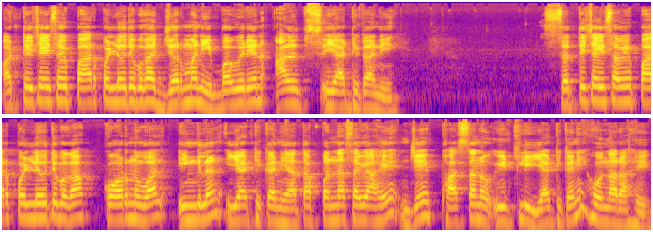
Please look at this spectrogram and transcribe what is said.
अठ्ठेचाळीसावे पार पडले होते बघा जर्मनी बवेरियन आल्प्स या ठिकाणी. सत्तेचाळीसावे पार पडले होते बघा कॉर्नवॉल इंग्लंड या ठिकाणी. आता पन्नासावे आहे जे फासानो इटली या ठिकाणी होणार आहे.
